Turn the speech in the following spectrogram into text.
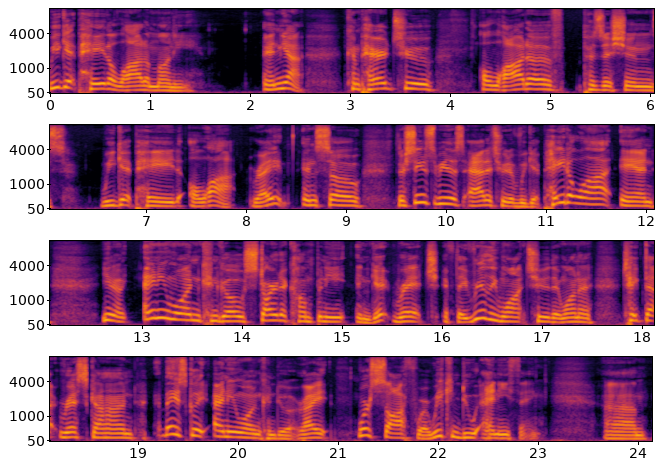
we get paid a lot of money. And yeah, compared to a lot of positions, we get paid a lot, right? And so there seems to be this attitude of we get paid a lot and you know, anyone can go start a company and get rich if they really want to. They want to take that risk on. Basically, anyone can do it, right? We're software, we can do anything. Um,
